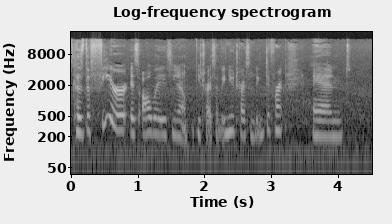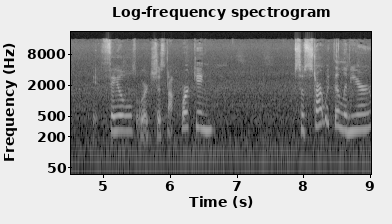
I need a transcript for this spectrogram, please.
Because uh, the fear is always, you know, you try something new, try something different, and it fails or it's just not working. So start with the linear,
